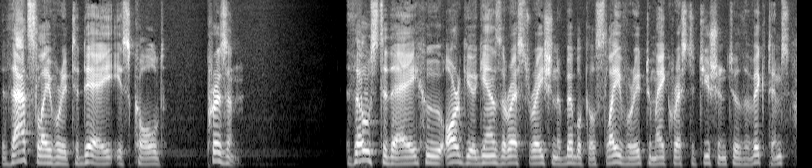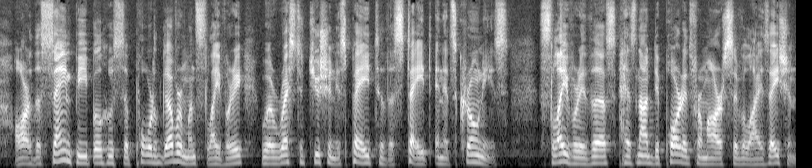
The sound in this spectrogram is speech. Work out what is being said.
That slavery today is called prison those today who argue against the restoration of biblical slavery to make restitution to the victims are the same people who support government slavery where restitution is paid to the state and its cronies. Slavery, thus, has not departed from our civilization.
